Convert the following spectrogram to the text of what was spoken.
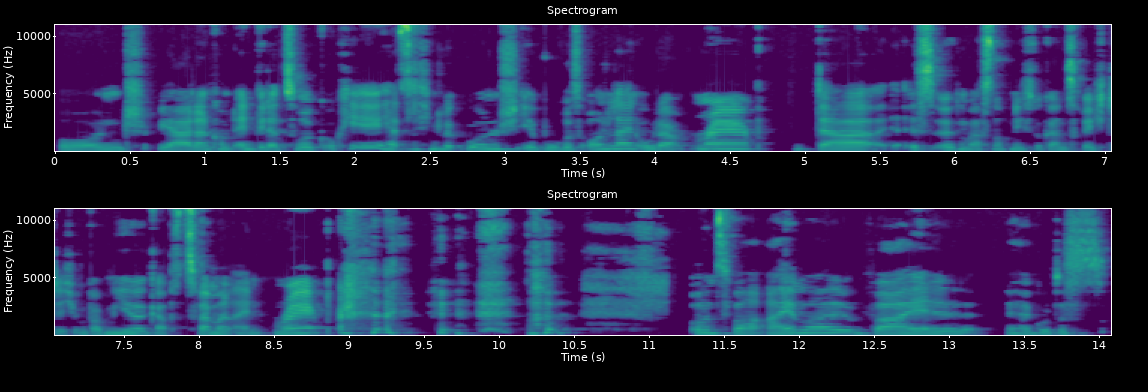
Und ja, dann kommt entweder zurück, okay, herzlichen Glückwunsch, Ihr Buch ist online oder Rap, da ist irgendwas noch nicht so ganz richtig. Und bei mir gab es zweimal ein Rap. Und zwar einmal, weil, ja gut, das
